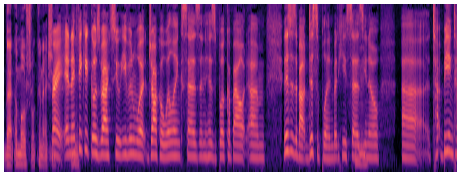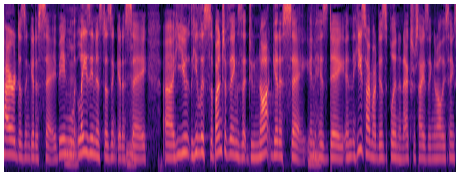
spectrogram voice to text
that emotional connection Right. And I Mm-hmm. think it goes back to even what Jocko Willink says in his book about um, this is about discipline, but he Mm-hmm. says, you know, uh, t- being tired doesn't get a say. Being Mm-hmm. la- laziness doesn't get a say. Uh, he he lists a bunch of things that do not get a say in Mm-hmm. his day, and he's talking about discipline and exercising and all these things.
